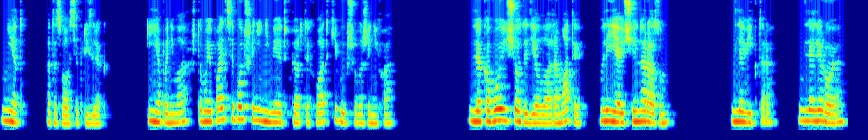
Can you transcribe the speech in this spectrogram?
«Нет», – отозвался призрак. И я поняла, что мои пальцы больше не имеют впертой хватки бывшего жениха. «Для кого еще ты делала ароматы, влияющие на разум?» «Для Виктора. Для Лероя».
